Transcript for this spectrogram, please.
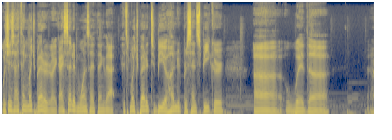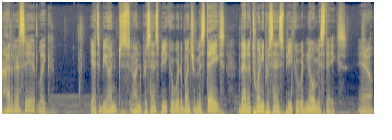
Which is I think much better. Like I said it once, I think that it's much better to be a hundred percent speaker uh, with uh, how did I say it like yeah, to be 100 percent speaker with a bunch of mistakes than a 20% speaker with no mistakes. You know,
